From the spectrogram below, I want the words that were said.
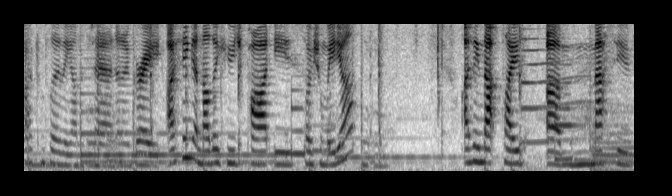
I completely understand and agree. I think another huge part is social media. Mm-mm. I think that plays a massive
